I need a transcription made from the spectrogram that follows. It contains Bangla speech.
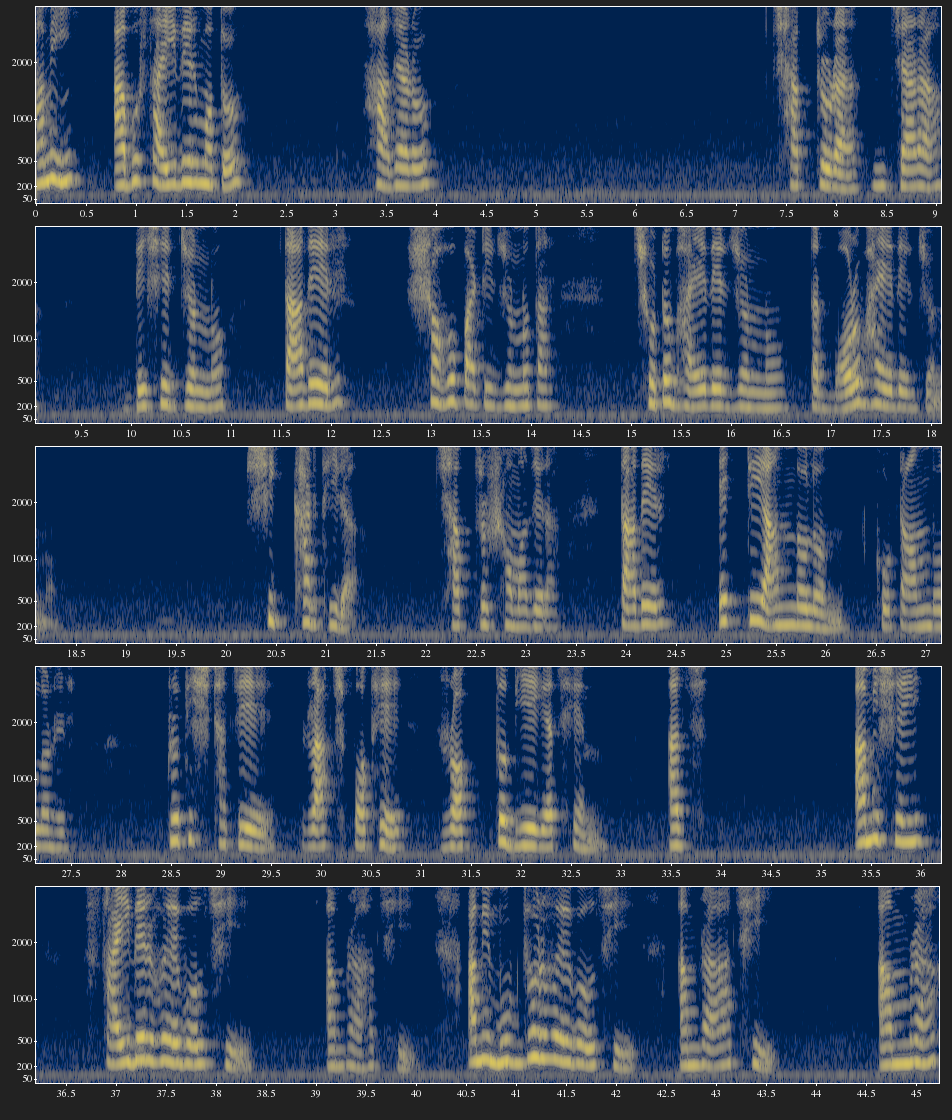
আমি আবু সাঈদের মতো হাজারো ছাত্ররা যারা দেশের জন্য, তাদের সহপাঠীর জন্য, তার ছোট ভাইয়েদের জন্য, তার বড় ভাইয়েদের জন্য শিক্ষার্থীরা, ছাত্র সমাজেরা, তাদের একটি আন্দোলন, কোটা আন্দোলনের প্রতিষ্ঠা চেয়ে রাজপথে রক্ত দিয়ে গেছেন। আজ আমি সেই সাইদের হয়ে বলছি, আমরা আছি। আমি মুগ্ধর হয়ে বলছি, আমরা আছি। আমরা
